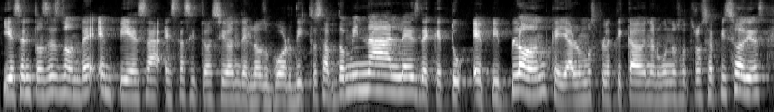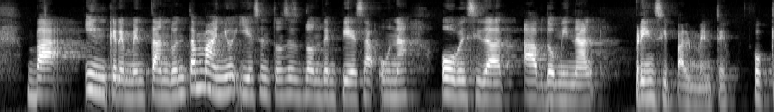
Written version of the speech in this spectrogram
Y es entonces donde empieza esta situación de los gorditos abdominales, de que tu epiplón, que ya lo hemos platicado en algunos otros episodios, va incrementando en tamaño y es entonces donde empieza una obesidad abdominal principalmente. ¿Ok?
